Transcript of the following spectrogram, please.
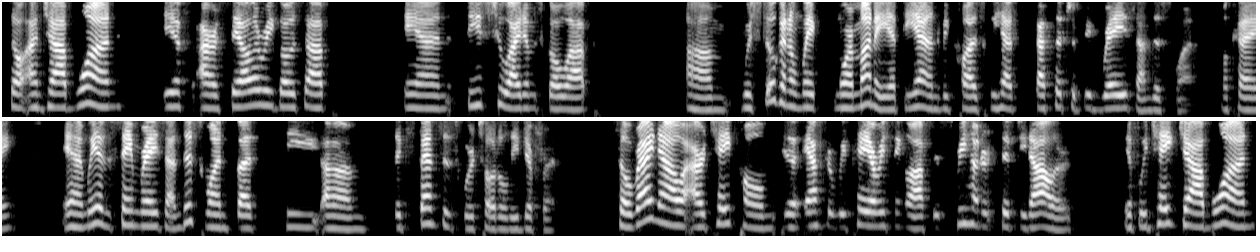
So on job one, if our salary goes up and these two items go up, um, we're still going to make more money at the end because we had got such a big raise on this one. Okay. And we had the same raise on this one, but the, um, the expenses were totally different. So right now, our take home uh, after we pay everything off is $350. If we take job one,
